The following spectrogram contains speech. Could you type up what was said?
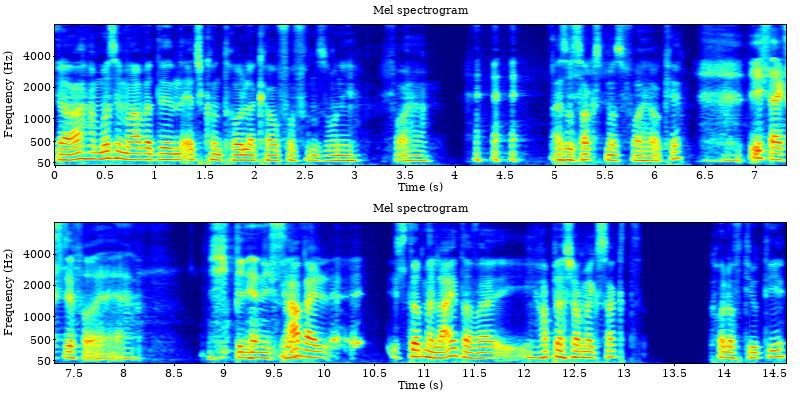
ja, dann muss ich mal aber den Edge-Controller kaufen von Sony vorher. Also sagst du mir es vorher, okay? Ich sag's dir vorher, ja. Ich bin ja nicht so. Ja, weil äh, es tut mir leid, aber ich habe ja schon mal gesagt, Call of Duty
